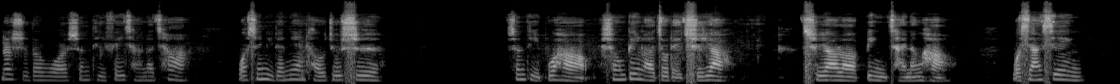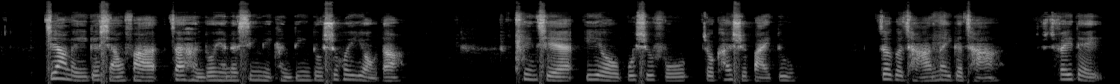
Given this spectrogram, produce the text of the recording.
那时的我身体非常的差，我心里的念头就是：身体不好，生病了就得吃药，吃药了病才能好。我相信这样的一个想法，在很多人的心里肯定都是会有的，并且一有不舒服就开始百度，这个查那个查。非得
